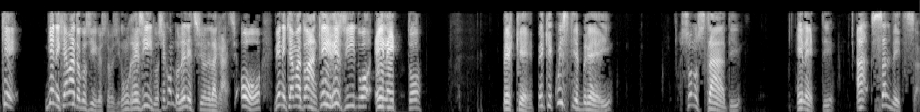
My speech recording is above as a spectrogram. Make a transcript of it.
che viene chiamato così questo residuo, un residuo secondo l'elezione della grazia, o viene chiamato anche il residuo eletto. Perché? Perché questi ebrei sono stati eletti a salvezza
